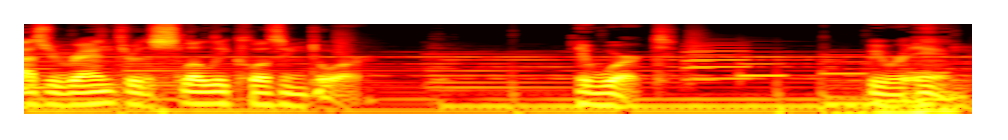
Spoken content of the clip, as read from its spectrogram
as we ran through the slowly closing door. It worked. We were in.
